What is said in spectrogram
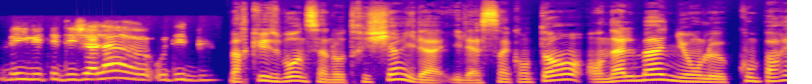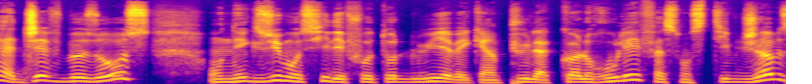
mais il était déjà là euh, au début. Marcus Brown, c'est un Autrichien, il a, il a 50 ans. En Allemagne, on le comparait à Jeff Bezos. On exhume aussi des photos de lui avec un pull à col roulé façon Steve Jobs.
